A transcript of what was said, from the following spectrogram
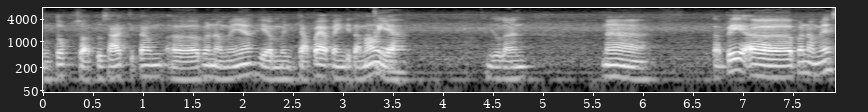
untuk suatu saat kita eh, apa namanya ya mencapai apa yang kita mau ya gitu kan nah tapi eh, apa namanya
